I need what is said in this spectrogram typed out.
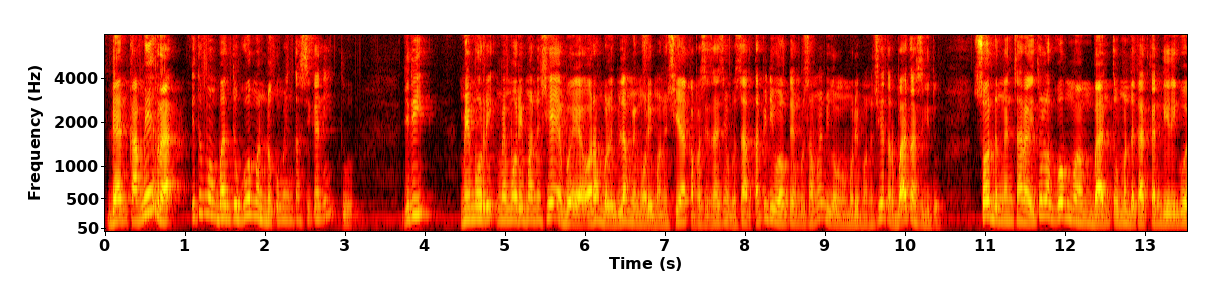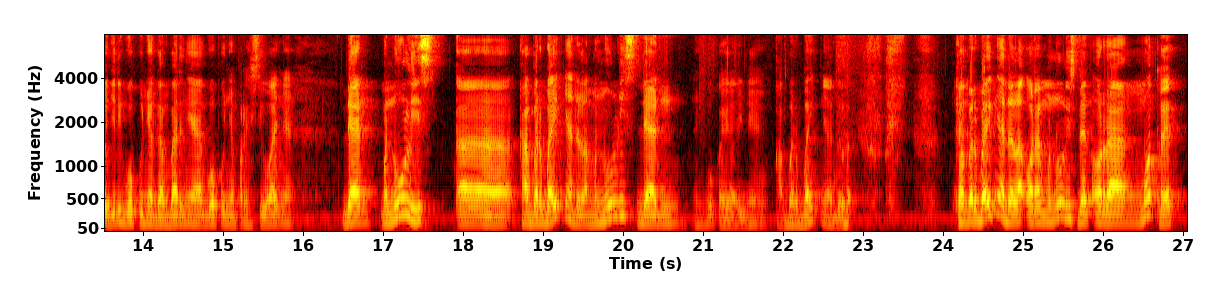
Dan kamera itu membantu gue mendokumentasikan itu. Jadi memori memori manusia ya, Bu, ya orang boleh bilang memori manusia kapasitasnya besar, tapi di waktu yang bersamaan juga memori manusia terbatas gitu. So dengan cara itulah gue membantu mendekatkan diri gue. Jadi gue punya gambarnya, gue punya peristiwanya, dan menulis eh, kabar baiknya adalah menulis dan eh, gue kayak ini kabar baiknya adalah kabar baiknya adalah orang menulis dan orang motret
